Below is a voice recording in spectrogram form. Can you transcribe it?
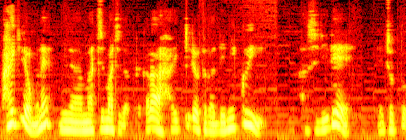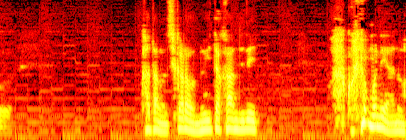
排気量もね、みんなまちまちだったから、排気量差が出にくい走りで、ちょっと、肩の力を抜いた感じで、これもね、あの、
